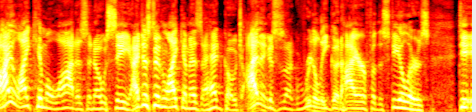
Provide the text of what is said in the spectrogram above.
I like him a lot as an OC. I just didn't like him as a head coach. I think this is a really good hire for the Steelers. Do,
